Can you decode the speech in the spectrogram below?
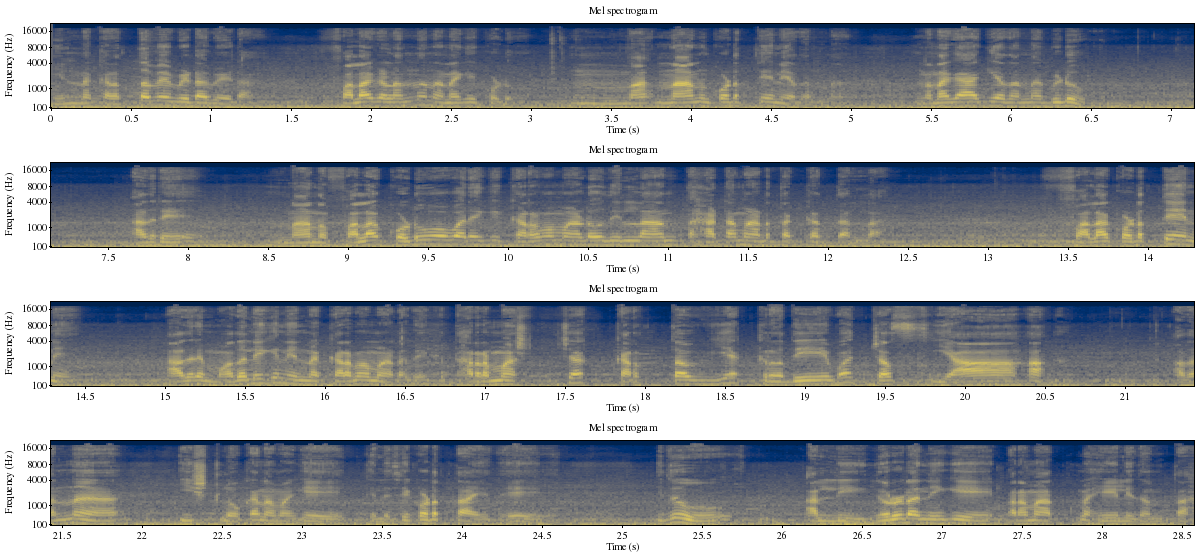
ನಿನ್ನ ಕರ್ತವ್ಯ ಬಿಡಬೇಡ, ಫಲಗಳನ್ನು ನನಗೆ ಕೊಡು. ನಾನು ಕೊಡುತ್ತೇನೆ ಅದನ್ನು. ನನಗಾಗಿ ಅದನ್ನು ಬಿಡು. ಆದರೆ ನಾನು ಫಲ ಕೊಡುವವರೆಗೆ ಕರ್ಮ ಮಾಡೋದಿಲ್ಲ ಅಂತ ಹಠ ಮಾಡತಕ್ಕದ್ದಲ್ಲ. ಫಲ ಕೊಡುತ್ತೇನೆ, ಆದರೆ ಮೊದಲಿಗೆ ನಿನ್ನ ಕರ್ಮ ಮಾಡಬೇಕು. ಧರ್ಮಶ್ಚ ಕರ್ತವ್ಯ ಕೃದೇವ ಚ ಸ್ಯಾಹ. ಅದನ್ನು ಈ ಶ್ಲೋಕ ನಮಗೆ ತಿಳಿಸಿಕೊಡುತ್ತಾ ಇದೆ. ಇದು ಅಲ್ಲಿ ಗರುಡನಿಗೆ ಪರಮಾತ್ಮ ಹೇಳಿದಂತಹ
